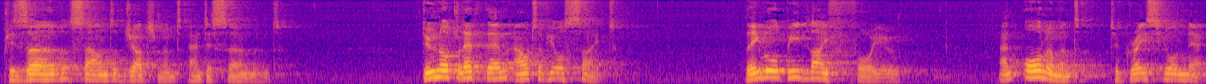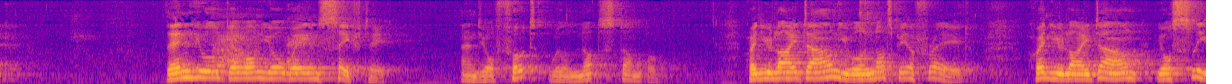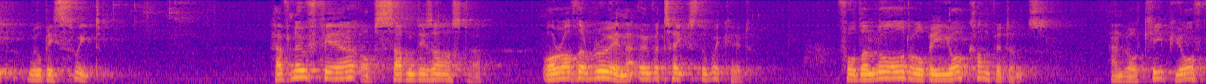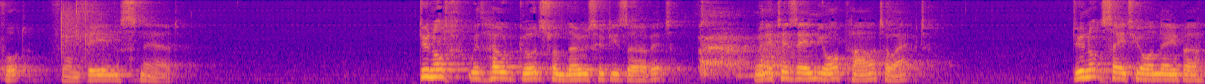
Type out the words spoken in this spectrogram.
preserve sound judgment and discernment. Do not let them out of your sight. They will be life for you, an ornament to grace your neck. Then you will go on your way in safety, and your foot will not stumble. When you lie down, you will not be afraid. When you lie down, your sleep will be sweet. Have no fear of sudden disaster or of the ruin that overtakes the wicked. For the Lord will be your confidence and will keep your foot from being snared. Do not withhold goods from those who deserve it when it is in your power to act. Do not say to your neighbour,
